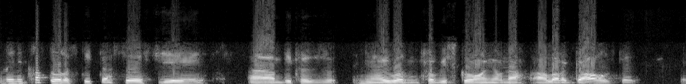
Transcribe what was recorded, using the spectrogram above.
I mean, he copped all the stick that first year um, because, you know, he wasn't probably scoring enough, a lot of goals, but a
